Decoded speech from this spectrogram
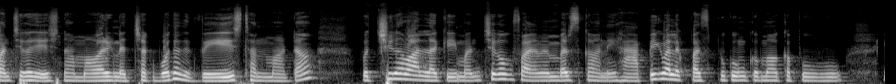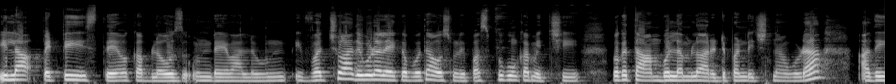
మంచిగా చేసినా అమ్మవారికి నచ్చకపోతే అది వేస్ట్ అన్నమాట. వచ్చిన వాళ్ళకి మంచిగా ఒక ఫైవ్ మెంబర్స్ కానీ హ్యాపీగా వాళ్ళకి పసుపు కుంకుమ ఒక పువ్వు ఇలా పెట్టి ఇస్తే ఒక బ్లౌజ్ ఉండే వాళ్ళు ఇవ్వచ్చు. అది కూడా లేకపోతే అవసరం లేదు. పసుపు కుంకుమ ఇచ్చి ఒక తాంబూలంలో అరటిపండు ఇచ్చినా కూడా అది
